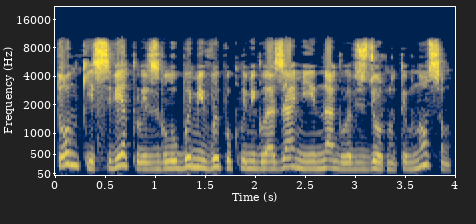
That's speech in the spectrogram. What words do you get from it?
Тонкий, светлый, с голубыми выпуклыми глазами и нагло вздернутым носом,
